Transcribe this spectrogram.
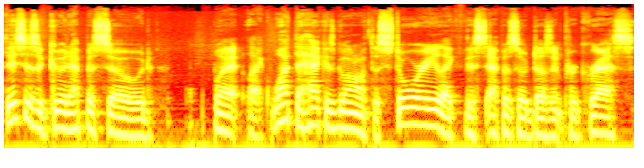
this is a good episode, but like, what the heck is going on with the story? Like, this episode doesn't progress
